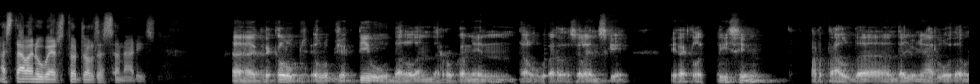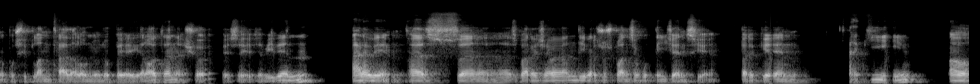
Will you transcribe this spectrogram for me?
estaven oberts tots els escenaris? Eh, crec que l'objectiu de l'enderrocament del govern de Zelensky era claríssim per tal d'allunyar-lo d'una possible entrada a la Unió Europea i a l'OTAN, això és, és evident. Ara bé, es, eh, es barrejaven diversos plans de contingència, perquè aquí el,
